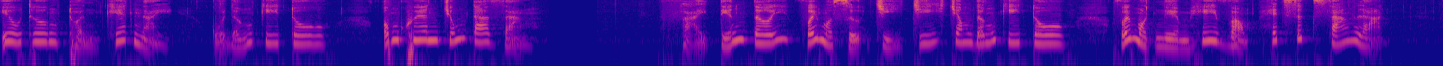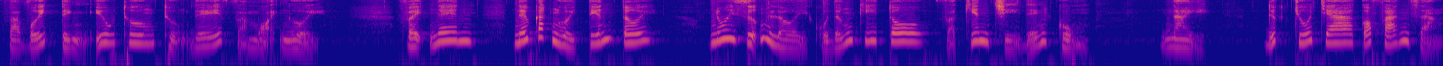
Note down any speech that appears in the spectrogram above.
yêu thương thuần khiết này của Đấng Kitô. Ông khuyên chúng ta rằng phải tiến tới với một sự chỉ trí trong Đấng Kitô, với một niềm hy vọng hết sức sáng lạn và với tình yêu thương Thượng Đế và mọi người. Vậy nên, nếu các người tiến tới, nuôi dưỡng lời của Đấng Kitô và kiên trì đến cùng, này, Đức Chúa Cha có phán rằng,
